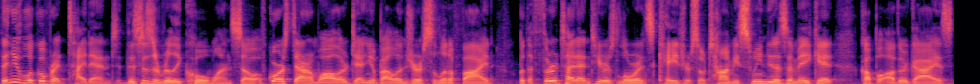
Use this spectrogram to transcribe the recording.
Then you look over at tight end. End, this is a really cool one. So, of course, Darren Waller, Daniel Bellinger solidified, but the third tight end here is Lawrence Cager. So, Tommy Sweeney doesn't make it. A couple other guys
